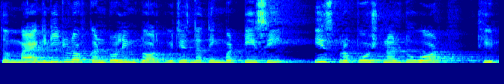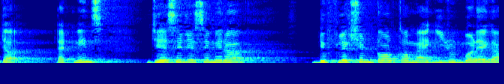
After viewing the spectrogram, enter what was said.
the magnitude of controlling torque which is nothing but tc is proportional to what theta that means जैसे जैसे मेरा डिफ्लेक्शन टॉर्क का मैग्नीट्यूड बढ़ेगा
